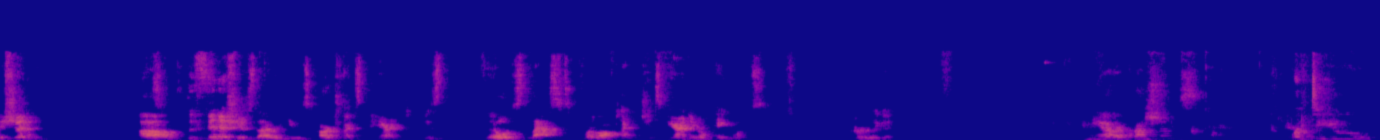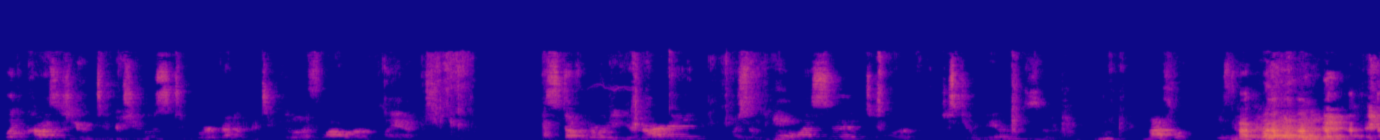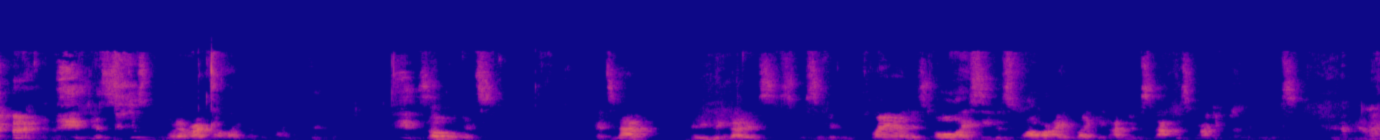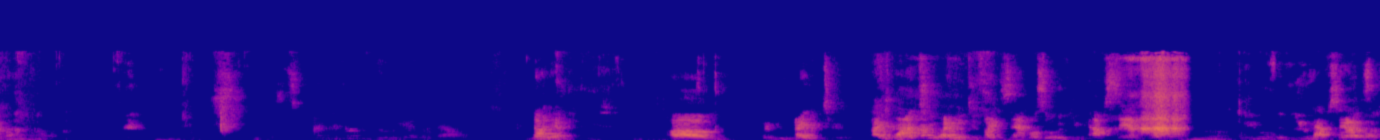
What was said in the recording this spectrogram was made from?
definition. Um, the finishes that I use are transparent because those last for a long time. Transparent and opaque ones are really good. Any other questions? What do you, what causes you to choose to work on a particular flower or plant? Stuff growing in your garden or something you oh. it, or just your whims? Or? Last one. nothing that is specifically planned. It's, oh, I see this flower, I like it. I'm going to stop this project and I'm going to do this. Not yet. Um, I, I want to. I need to find samples. So if you have samples, hmm. you, if you have samples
